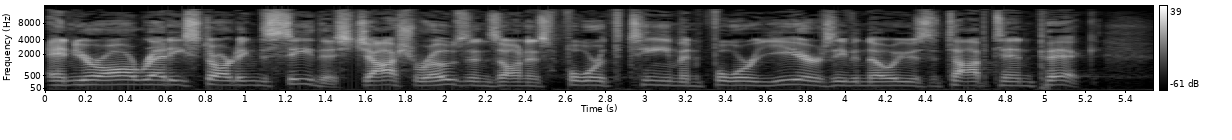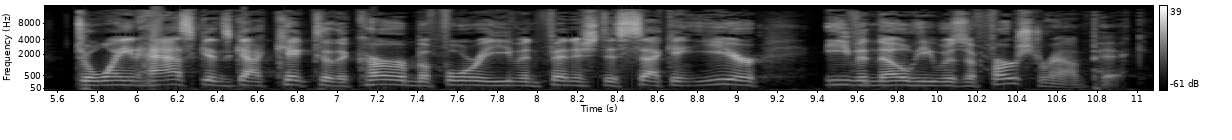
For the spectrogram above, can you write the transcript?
And you're already starting to see this. Josh Rosen's on his fourth team in four years, even though he was a top 10 pick. Dwayne Haskins got kicked to the curb before he even finished his second year, even though he was a first round pick.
